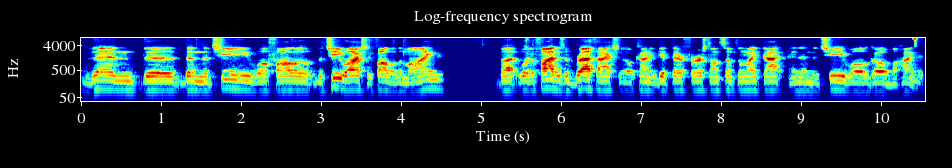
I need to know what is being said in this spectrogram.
then the then the chi will follow the chi will actually follow the mind but what you'll find is the breath actually will kind of get there first on something like that and then the chi will go behind it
